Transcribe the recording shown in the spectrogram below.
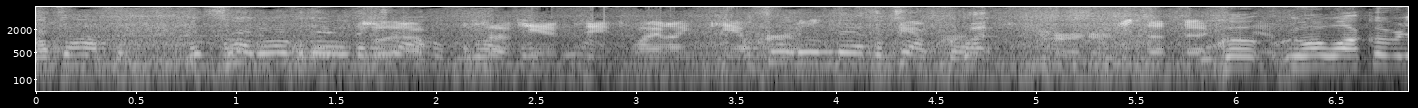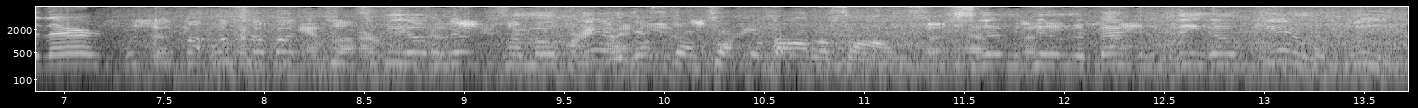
That's awesome. Let's head over there in the So, truck. so can't see when I Let's head over there in the truck, bro. What? Murders that that. We'll go, we want to walk over to there? What's up about, what's up about the to me over there? Because I'm on We're camera. just gonna check your vital signs. Just let me get on the back of the thing on camera, please.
